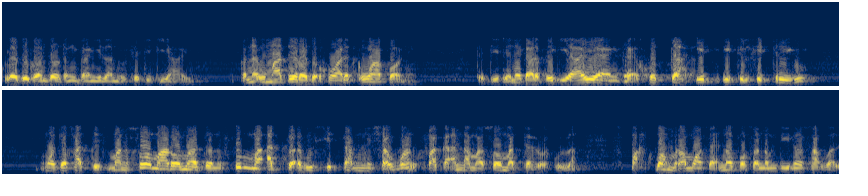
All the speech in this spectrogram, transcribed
Kula dikonco teng Bangilan udah di kiai. Kena umat e rada kuwarit ku apa nih? Jadi ini karena kiai yang kayak khutbah id, idul fitri itu Mojo hadis man soma Ramadan summa atba'hu sitam min syawal fakaan nama soma dahrakula. Sepahpoh no poso 6 dino syawal.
